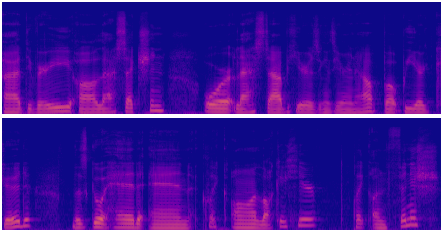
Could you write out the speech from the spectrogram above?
at the very uh, last section or last tab here as you can see right now but we are good. Let's go ahead and click on Locket here. Click on finish.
